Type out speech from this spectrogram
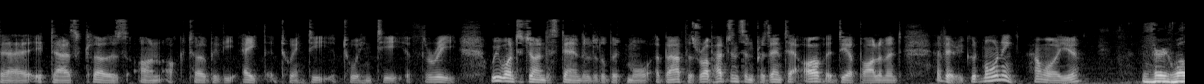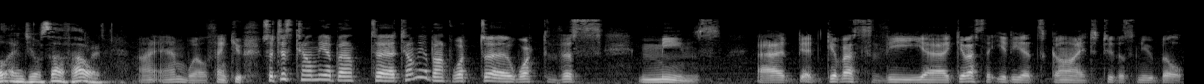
uh, it does close on October the 8th, 2023. We wanted to understand a little bit more about this. Rob Hutchinson, presenter of Dear Parliament, a very good morning. How are you? Very well, and yourself, Howard? I am well, thank you. So just tell me about uh, tell me about what uh, what this means. Uh, give us the uh, give us the idiot's guide to this new bill.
